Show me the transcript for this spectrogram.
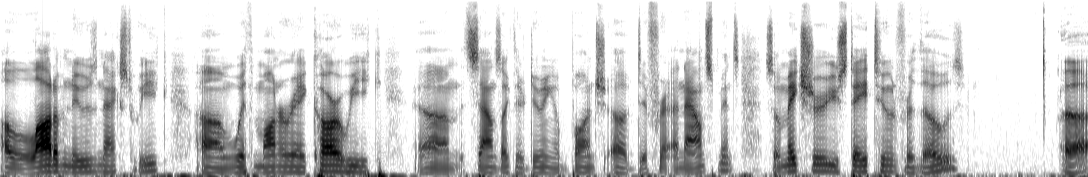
a lot of news next week um, with Monterey Car Week. Um, it sounds like they're doing a bunch of different announcements, so make sure you stay tuned for those. Uh,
